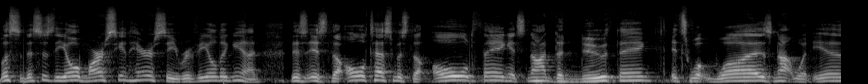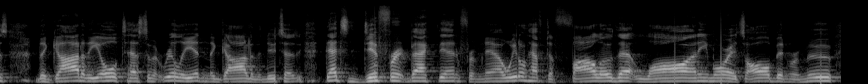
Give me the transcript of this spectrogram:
Listen, this is the old Marcion heresy revealed again. This is the Old Testament, it's the old thing, it's not the new thing. It's what was, not what is. The God of the Old Testament really isn't the God of the New Testament. That's different back then from now. We don't have to follow that law anymore. It's all been removed.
